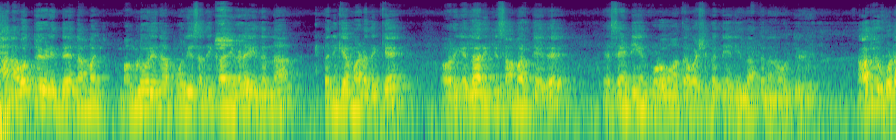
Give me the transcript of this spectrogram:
ನಾನು ಅವತ್ತು ಹೇಳಿದ್ದೆ, ನಮ್ಮ ಮಂಗಳೂರಿನ ಪೊಲೀಸ್ ಅಧಿಕಾರಿಗಳೇ ಇದನ್ನ ತನಿಖೆ ಮಾಡೋದಕ್ಕೆ ಅವರಿಗೆ ಎಲ್ಲ ರೀತಿ ಸಾಮರ್ಥ್ಯ ಇದೆ ಎಸ್ ಐ ಟಿ ಏನು ಕೊಡುವಂಥ ಅವಶ್ಯಕತೆ ಏನಿಲ್ಲ ಅಂತ ನಾನು ಅವತ್ತು ಹೇಳಿದ್ದೆ. ಆದರೂ ಕೂಡ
